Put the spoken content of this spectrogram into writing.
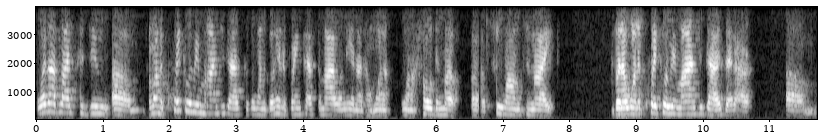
what I'd like to do, um, I want to quickly remind you guys because I want to go ahead and bring Pastor Milan in. I don't want to want to hold him up uh, too long tonight, but I want to quickly remind you guys that our um,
